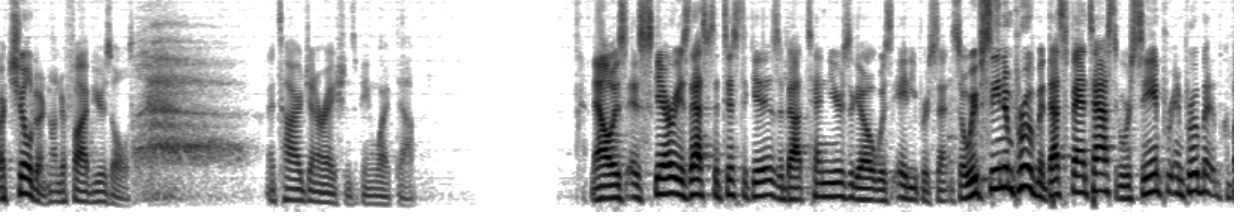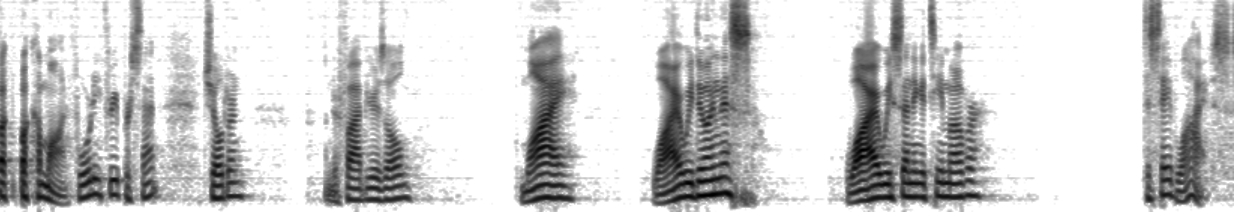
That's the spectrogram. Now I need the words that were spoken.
are children under five years old. Entire generations being wiped out. Now, as, as scary as that statistic is, about 10 years ago it was 80%. So we've seen improvement. That's fantastic. We're seeing improvement, but, but come on, 43% children under five years old. Why? Why are we doing this? Why are we sending a team over? To save lives.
